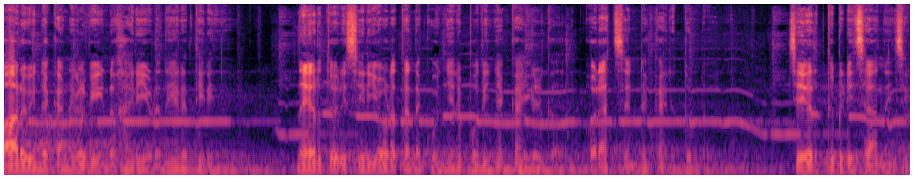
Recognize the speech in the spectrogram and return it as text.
പാറുവിന്റെ കണ്ണുകൾ വീണ്ടും ഹരിയുടെ നേരെ തിരിഞ്ഞു. നേർത്തൊരു ചിരിയോടെ തന്റെ കുഞ്ഞിനെ പൊതിഞ്ഞ കൈകൾക്ക് ഒരച്ഛന്റെ കരുത്തുണ്ട്. ചേർത്ത് പിടിച്ച നെഞ്ചിൽ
